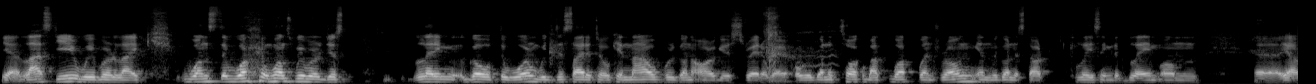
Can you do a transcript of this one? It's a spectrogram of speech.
yeah last year we were like once the once we were just letting go of the worm we decided to okay now we're going to argue straight away or we're going to talk about what went wrong and we're going to start placing the blame on uh, yeah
